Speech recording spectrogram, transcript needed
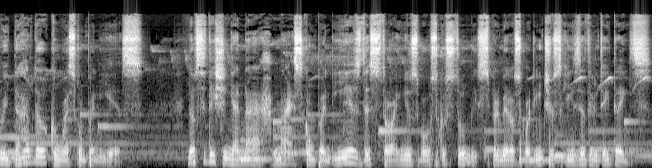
Cuidado com as companhias. Não se deixe enganar, mais companhias destroem os bons costumes. 1 Coríntios 15, 33.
